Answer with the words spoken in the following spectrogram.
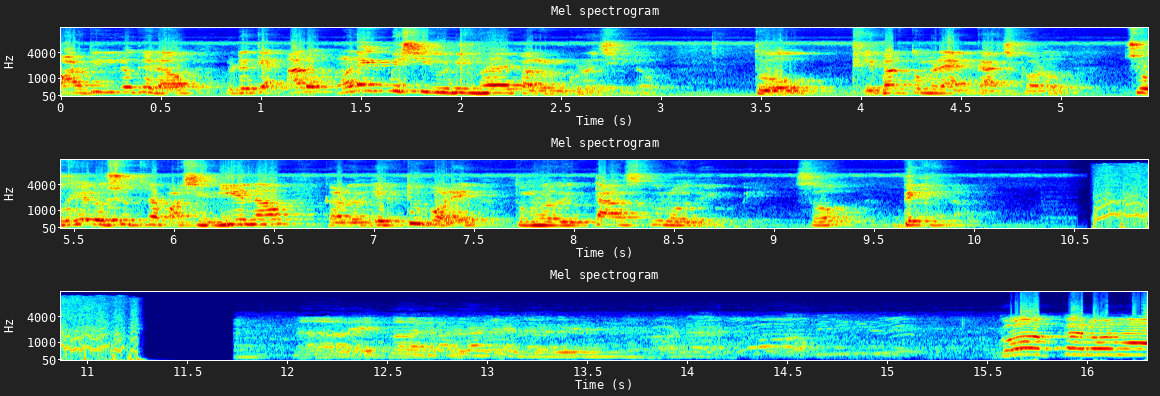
পার্টির লোকেরাও ওটাকে আরও অনেক বেশি ইউনিক ভাবে পালন করেছিল। তো এবার তোমরা এক কাজ করো, চোখের ওষুধটা পাশে নিয়ে নাও, কারণ একটু পরে তোমরা ওই টাস্কগুলো দেখবে। সো দেখে নাও। गो करोना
